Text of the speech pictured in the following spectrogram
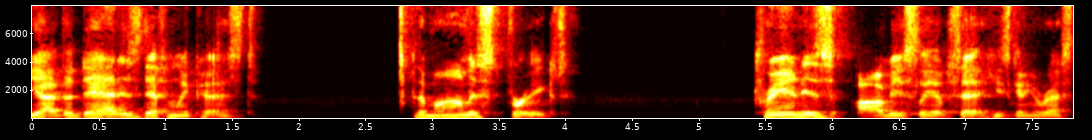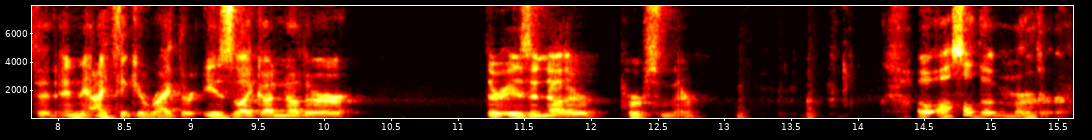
yeah, the dad is definitely pissed. The mom is freaked. Tran is obviously upset he's getting arrested, and I think you're right. There is like another, there is another person there. Oh, also the murder.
